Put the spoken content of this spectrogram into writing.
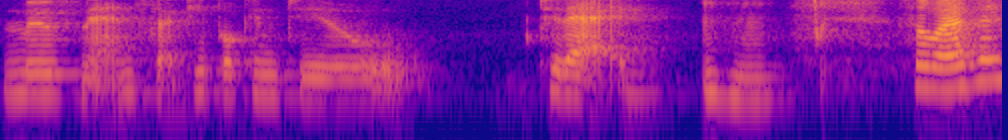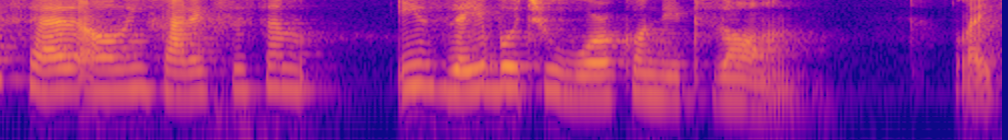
movements that people can do today? Mm-hmm. So, as I said, our lymphatic system is able to work on its own. Like,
